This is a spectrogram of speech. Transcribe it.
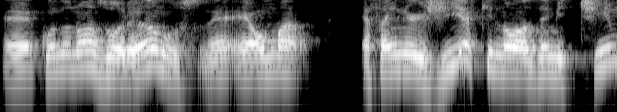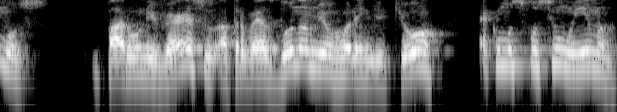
é, quando nós oramos, né, é uma essa energia que nós emitimos para o universo através do Namyo Horenge Kyo é como se fosse um imã.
